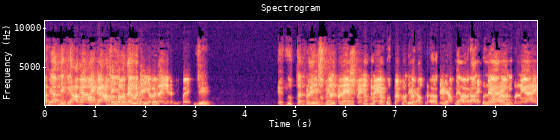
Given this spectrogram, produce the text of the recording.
अभी आप देखिए आप आप अच्छा ये बताइए अच्छा जी। उत्तर प्रदेश में इतने मतलब उत्तर प्रदेश मतलब प्रदेश में- अपराध तो नया है नहीं। तो नया है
